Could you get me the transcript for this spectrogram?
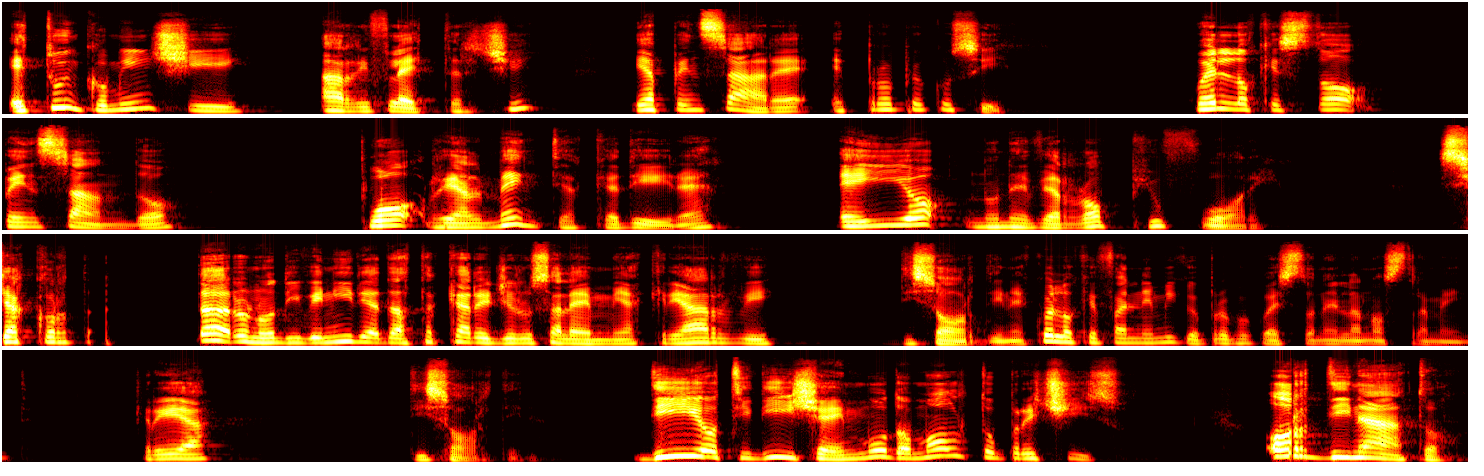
E tu incominci a rifletterci e a pensare è proprio così quello che sto pensando può realmente accadere e io non ne verrò più fuori. Si accordarono di venire ad attaccare Gerusalemme e a crearvi disordine. Quello che fa il nemico è proprio questo nella nostra mente. Crea disordine. Dio ti dice in modo molto preciso, ordinato,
